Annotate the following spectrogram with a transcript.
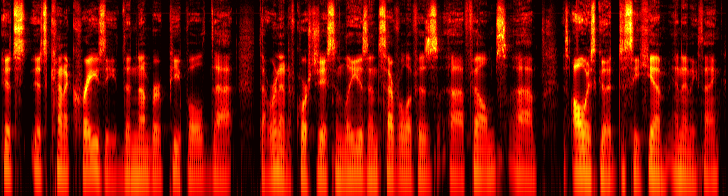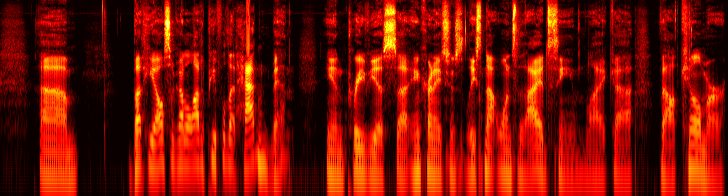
it's it's kind of crazy the number of people that that were in it. Of course, Jason Lee is in several of his uh, films. Uh, it's always good to see him in anything. Um, but he also got a lot of people that hadn't been in previous uh, incarnations, at least not ones that I had seen, like uh, Val Kilmer.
